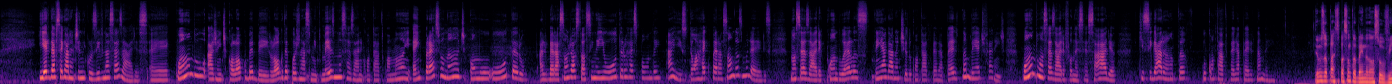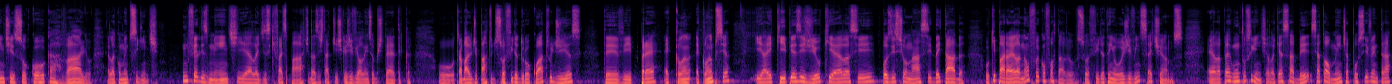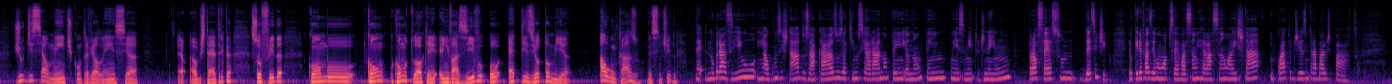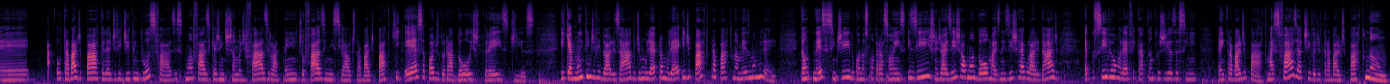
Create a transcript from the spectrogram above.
E ele deve ser garantido, inclusive, nas cesáreas. É, quando a gente coloca o bebê logo depois do nascimento, mesmo na cesárea, em contato com a mãe, é impressionante como o útero, a liberação de ocitocina e o útero respondem a isso. Então, a recuperação das mulheres numa cesárea, quando elas têm a garantia do contato pele a pele, também é diferente. Quando uma cesárea for necessária, que se garanta o contato pele a pele também. Temos a participação também da nossa ouvinte Socorro Carvalho. Ela comenta o seguinte: Infelizmente, ela diz que faz parte das estatísticas de violência obstétrica. O trabalho de parto de sua filha durou quatro dias, teve pré-eclâmpsia e a equipe exigiu que ela se posicionasse deitada, o que para ela não foi confortável. Sua filha tem hoje 27 anos ela pergunta o seguinte: ela quer saber se atualmente é possível entrar judicialmente contra a violência é, é obstétrica sofrida como, com, como toque invasivo ou episiotomia. Há algum caso nesse sentido? É, no Brasil, em alguns estados há casos, aqui no Ceará não tem, eu não tenho conhecimento de nenhum processo desse tipo. Eu queria fazer uma observação em relação a estar em quatro dias em trabalho de parto. É, o trabalho de parto ele é dividido em duas fases. Uma fase que a gente chama de fase latente ou fase inicial de trabalho de parto, que essa pode durar dois, três dias. E que é muito individualizado de mulher para mulher e de parto para parto na mesma mulher. Então, nesse sentido, quando as contrações existem, já existe alguma dor, mas não existe regularidade, é possível a mulher ficar tantos dias assim é, em trabalho de parto, mas fase ativa de trabalho de parto, não.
